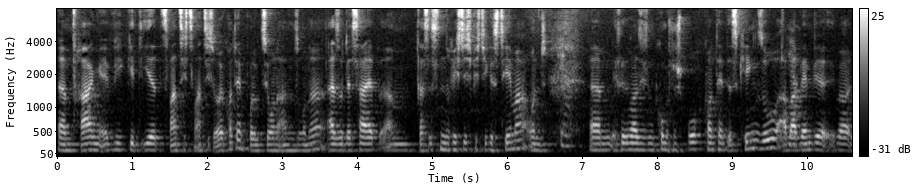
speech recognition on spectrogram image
ähm, fragen, ey, wie geht ihr 2020 eure Content-Produktion an? So, ne? Also deshalb, ähm, das ist ein richtig wichtiges Thema und ja. ähm, es gibt immer diesen komischen Spruch, Content ist King so, aber ja. wenn wir über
